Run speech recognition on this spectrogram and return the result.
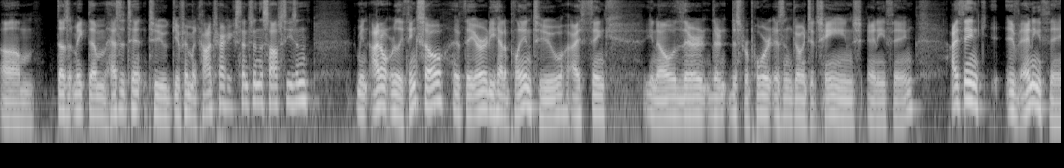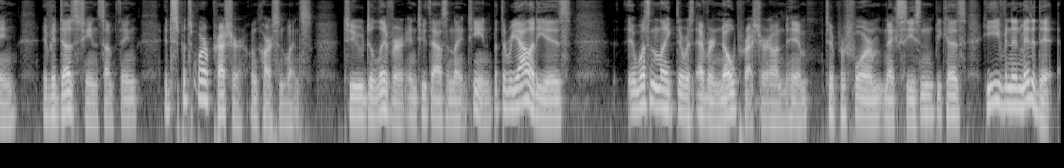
Um, does it make them hesitant to give him a contract extension this offseason? I mean, I don't really think so. If they already had a plan to, I think, you know, their this report isn't going to change anything. I think, if anything, if it does change something, it just puts more pressure on Carson Wentz to deliver in 2019. But the reality is, it wasn't like there was ever no pressure on him to perform next season because he even admitted it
